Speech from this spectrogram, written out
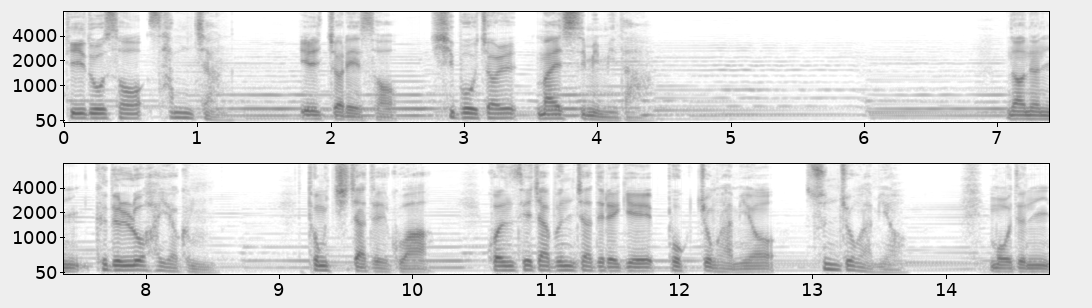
디도서 3장 1절에서 15절 말씀입니다. 너는 그들로 하여금 통치자들과 권세 잡은 자들에게 복종하며 순종하며 모든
